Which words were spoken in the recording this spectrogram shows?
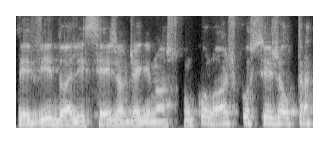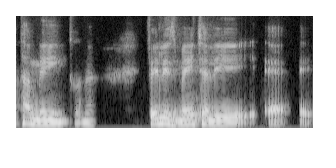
devido ali, seja ao diagnóstico oncológico ou seja ao tratamento, né? Felizmente, ali é, é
